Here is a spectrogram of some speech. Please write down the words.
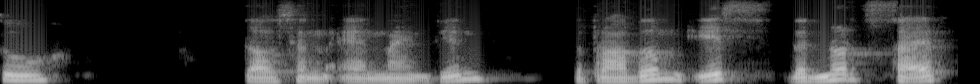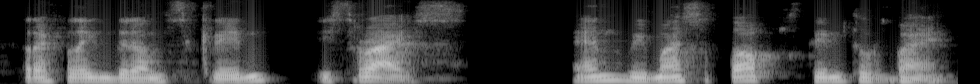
2019, the problem is the north side traveling drum screen is rise, and we must stop steam turbine.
